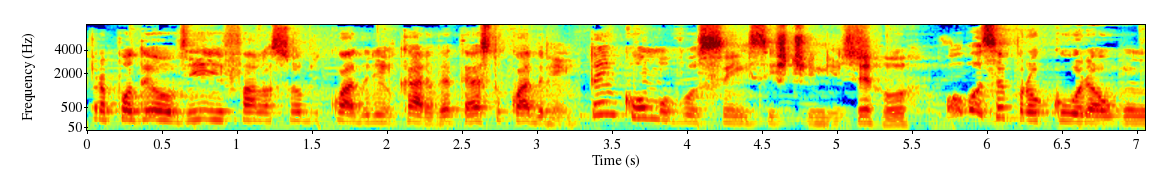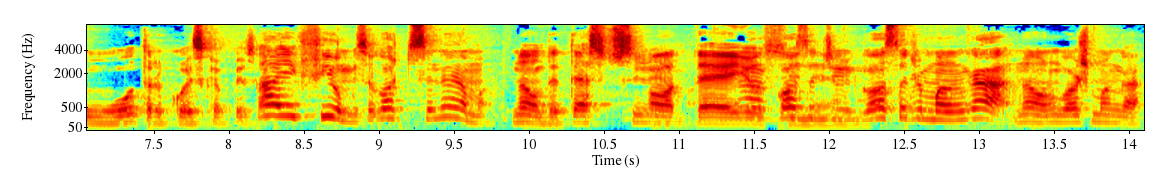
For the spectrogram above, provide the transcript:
para poder ouvir e fala sobre quadrinho. Cara, eu detesto quadrinho. Tem como você insistir nisso? Errou. Ou você procura alguma outra coisa que a pessoa. Ah, e filme? Você gosta de cinema? Não, detesto cinema. Odeio ah, gosta cinema. De, gosta de mangá? Não, não gosto de mangá.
